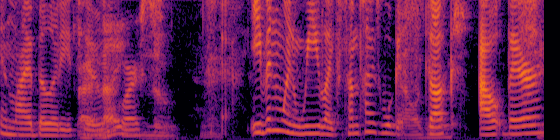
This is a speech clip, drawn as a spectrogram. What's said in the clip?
all. And liability too, At night? of course. No. Even when we like, sometimes we'll get stuck out there.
